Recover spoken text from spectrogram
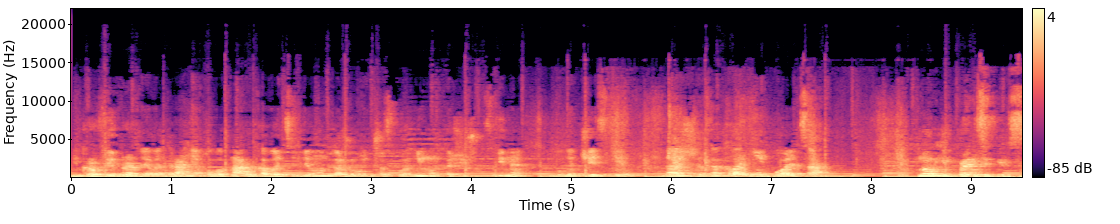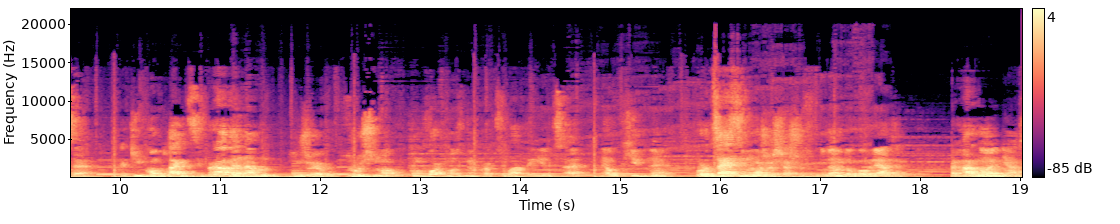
Мікрофібра для витирання полотна, рукавиці для монтажу, що складні монтажі, щоб стіни були чисті. Далі закладні кольця. Ну і в принципі все. Такий комплект зібрали, нам дуже зручно, комфортно з ним працювати і все необхідне. В процесі може ще щось будемо додати. Гарного дня!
